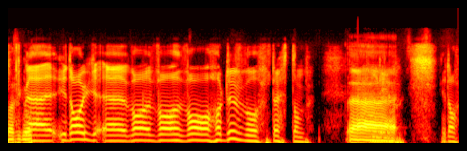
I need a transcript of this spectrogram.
Varsågod. eh, idag, eh, vad, vad, vad har du att berätta om Leo? idag?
